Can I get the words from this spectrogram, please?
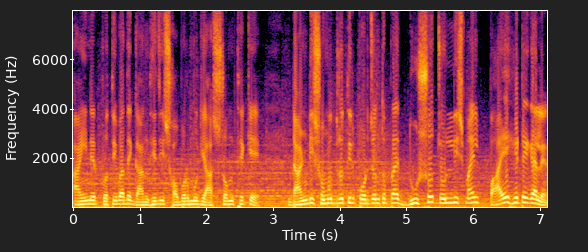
আইনের প্রতিবাদে গান্ধীজি সবরমুগী আশ্রম থেকে ডান্ডি সমুদ্রতীর পর্যন্ত প্রায় দুশো মাইল পায়ে হেঁটে গেলেন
